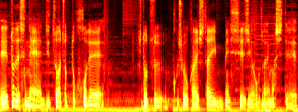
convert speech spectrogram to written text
えっ、ー、とですね実はちょっとここで一つご紹介したいメッセージがございまして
